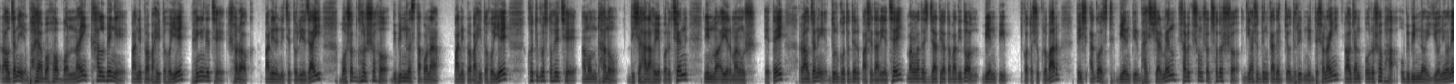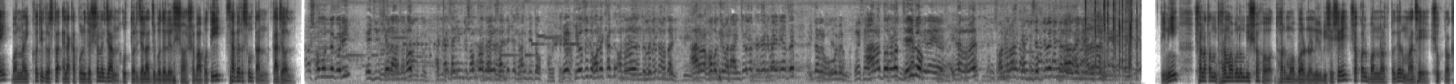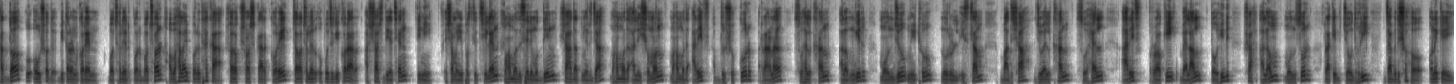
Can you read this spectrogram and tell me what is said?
রাউজানে ভয়াবহ বন্যায় খাল ভেঙে পানি প্রবাহিত হয়ে ভেঙে গেছে সড়ক। পানির নিচে তলিয়ে যায় বসতঘর সহ বিভিন্ন স্থাপনা। পানি প্রবাহিত হয়ে ক্ষতিগ্রস্ত হয়েছে আমন ধানও। দিশেহারা হয়ে পড়েছেন নিম্ন আয়ের মানুষ। এতে রাউজানে দুর্গতদের পাশে দাঁড়িয়েছে বাংলাদেশ জাতীয়তাবাদী দল, বিএনপি। গত শুক্রবার তেইশ আগস্ট বিএনপির ভাইস চেয়ারম্যান, সাবেক সংসদ সদস্য গিয়াসুদ্দিন কাদের চৌধুরীর নির্দেশনায় রাউজান পৌরসভা ও বিভিন্ন ইউনিয়নে বন্যায় ক্ষতিগ্রস্ত এলাকা পরিদর্শনে যান উত্তর জেলা যুবদলের সহসভাপতি সাবের সুলতান কাজল। সমন্বয় করি এই জিনিসের একটা সাই হিন্দু সম্প্রদায়ের সাইড থেকে শান্তি তো। কে- কেউ যদি অনেক আর আর খবর দিবেন আইন রক্ষাকারী বাহিনী আছে ইতার হবেন আর দলের যেই হোক ইতার বিচার দিবেন তিনি সনাতন ধর্মাবলম্বী সহ ধর্ম বর্ণ নির্বিশেষে সকল বন্যার্থদের মাঝে শুকনো খাদ্য ও ঔষধ বিতরণ করেন। বছরের পর বছর অবহেলায় পড়ে থাকা সড়ক সংস্কার করে চলাচলের উপযোগী করার আশ্বাস দিয়েছেন তিনি। এ সময় উপস্থিত ছিলেন মোহাম্মদ সেলিম উদ্দিন শাহাদাত মির্জা, মোহাম্মদ আলী সুমন, মোহাম্মদ আরিফ, আব্দুল শুক্কুর রানা, সোহেল খান, আলমগীর, মঞ্জু, মিঠু, নুরুল ইসলাম, বাদশাহ, জুয়েল খান, সোহেল আরিফ রকি বেলাল তৌহিদ শাহ আলম মনসুর রাকিব চৌধুরী জাবেদ সহ অনেকেই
